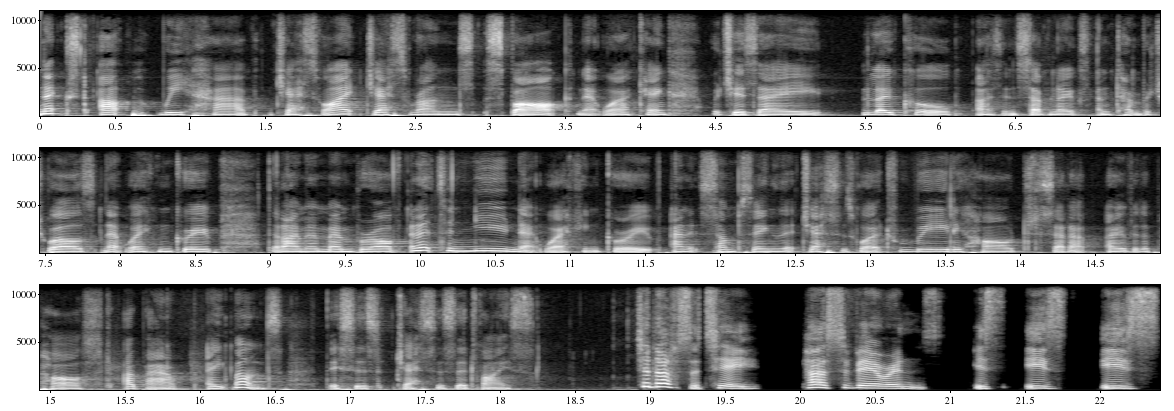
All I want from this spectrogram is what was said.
Next up, we have Jess White. Jess runs Spark Networking, which is a local, as in Sevenoaks and Tunbridge Wells, networking group that I'm a member of. And it's a new networking group, and it's something that Jess has worked really hard to set up over the past about eight months. This is Jess's advice. Tenacity, perseverance is is is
